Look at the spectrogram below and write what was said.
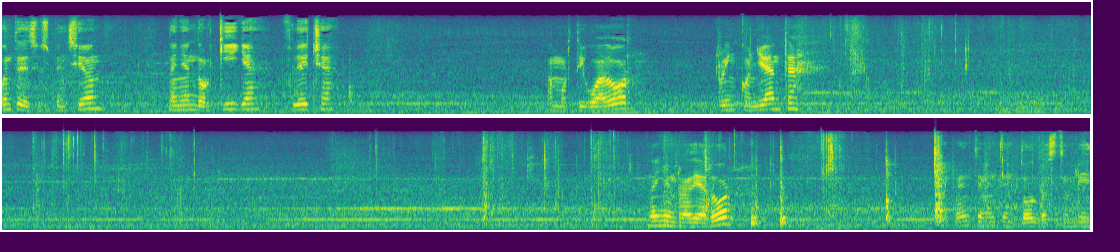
puente de suspensión, dañando horquilla, flecha, amortiguador, ring con llanta. Daño en radiador, aparentemente en tolvas también,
